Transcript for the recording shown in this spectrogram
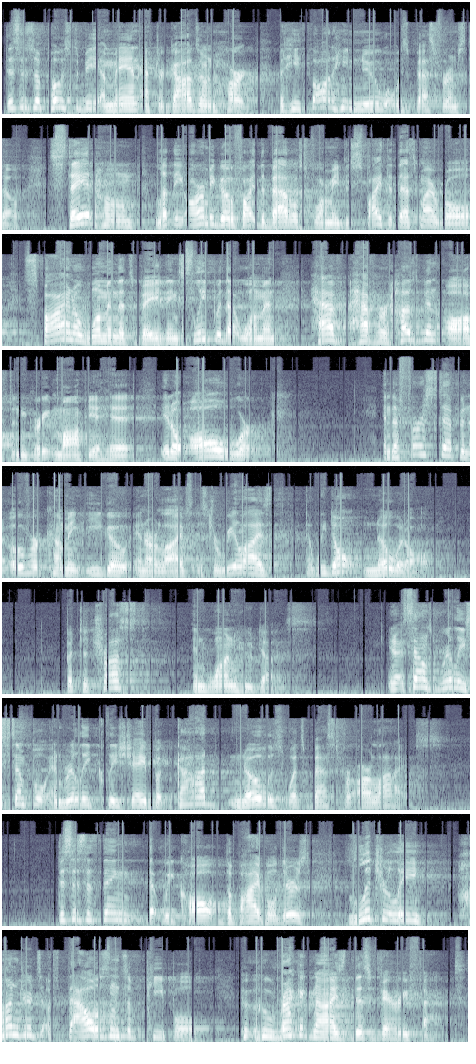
This is supposed to be a man after God's own heart, but he thought he knew what was best for himself. Stay at home, let the army go fight the battles for me, despite that that's my role. Spy on a woman that's bathing, sleep with that woman, have, have her husband off and great mafia hit. It'll all work. And the first step in overcoming ego in our lives is to realize that we don't know it all, but to trust in one who does. You know, it sounds really simple and really cliche, but God knows what's best for our lives. This is the thing that we call the Bible. There's literally hundreds of thousands of people who, who recognize this very fact.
